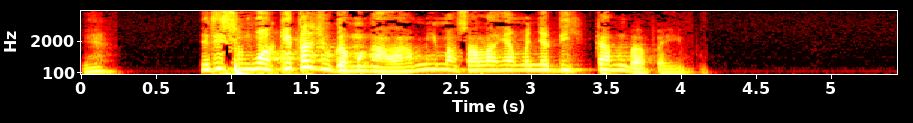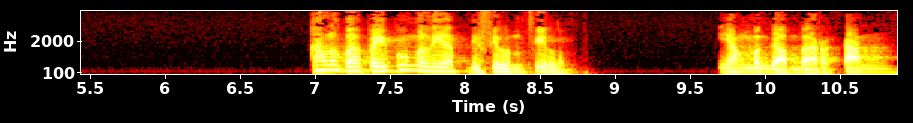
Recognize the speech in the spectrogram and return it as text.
Ya. Jadi semua kita juga mengalami masalah yang menyedihkan Bapak Ibu. Kalau Bapak Ibu melihat di film-film yang menggambarkan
